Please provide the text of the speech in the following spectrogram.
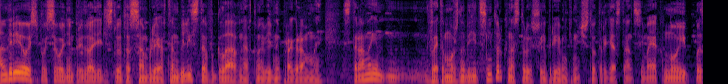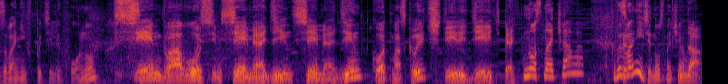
Андрей Осипов сегодня предводительствует Ассамблею автомобилистов, главной автомобильной программы страны. В этом можно убедиться не только настроив свои приемники на частоты радиостанции «Маяк», но и позвонив по телефону 728-7171, код Москвы 495. Но сначала... Вы звоните, но сначала. Да,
